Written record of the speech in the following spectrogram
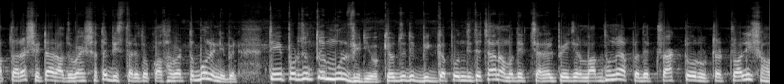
আপনারা সেটা রাজু ভাইয়ের সাথে বিস্তারিত কথাবার্তা বলে নেবেন। তো এই পর্যন্তই মূল ভিডিও। কেউ যদি বিজ্ঞাপন দিতে চান, আমাদের চ্যানেল পেজের মাধ্যমে আপনাদের ট্রাক্টর রোটার ট্রলি সহ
